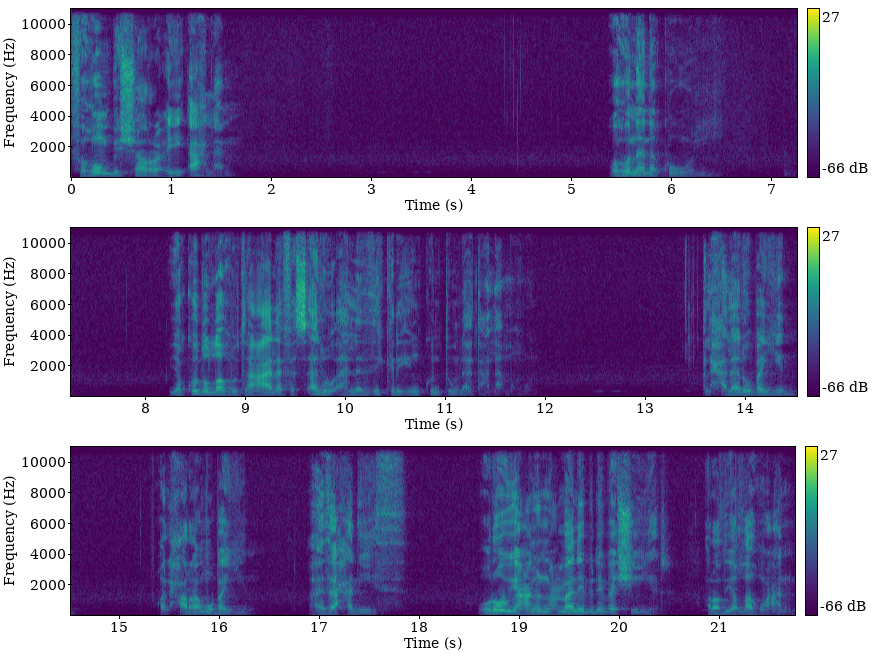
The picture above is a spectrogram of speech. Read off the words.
فهم بالشرع أعلم. وهنا نقول يقول الله تعالى فاسألوا أهل الذكر إن كنتم لا تعلمون. الحلال بين والحرام بين وهذا حديث. وروي عن النعمان بن بشير رضي الله عنه.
